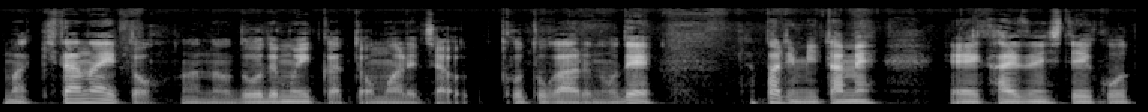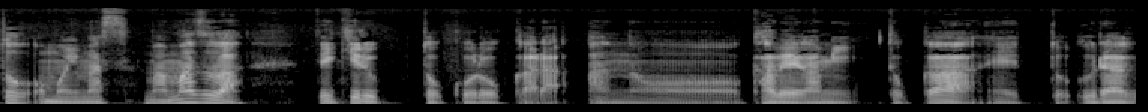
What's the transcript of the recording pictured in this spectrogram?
まあ、汚いと、あの、どうでもいいかって思われちゃうことがあるので、やっぱり見た目、えー、改善していこうと思います。まあ、まずは、できるところから、あの壁紙とか、えっと、裏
